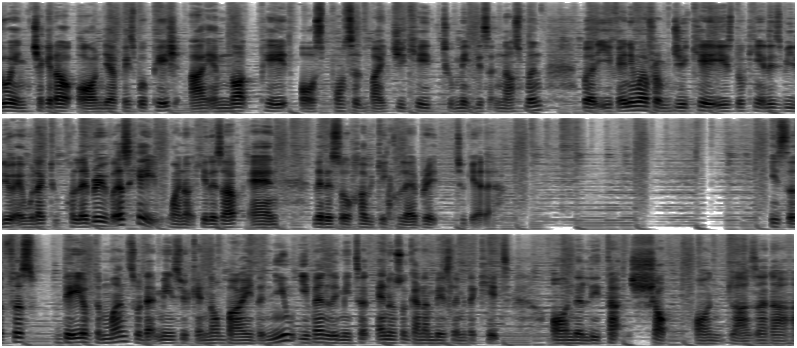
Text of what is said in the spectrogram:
go and check it out on their Facebook page. I am not paid or sponsored by GK to make this announcement but if anyone from GK is looking at this video and would like to collaborate with us hey why not hit us up and let us know how we can collaborate together it's the first day of the month so that means you can now buy the new event limited and also Gundam base limited kits on the Litt Tak shop on Lazada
